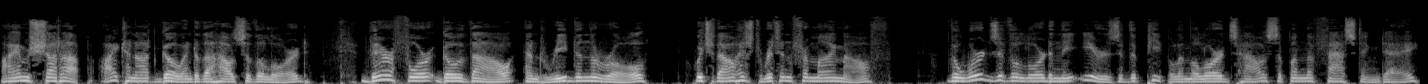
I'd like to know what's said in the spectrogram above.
I am shut up, I cannot go into the house of the Lord. Therefore go thou and read in the roll, which thou hast written from my mouth, the words of the Lord in the ears of the people in the Lord's house upon the fasting day,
